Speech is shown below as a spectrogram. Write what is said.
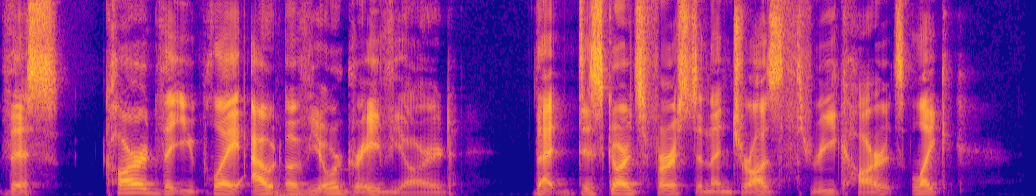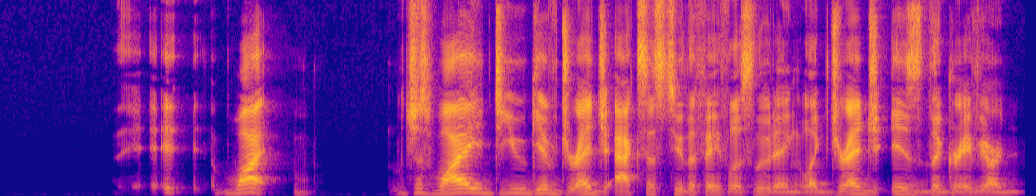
this card that you play out of your graveyard that discards first and then draws three cards. Like, it, why? Just why do you give Dredge access to the Faithless Looting? Like Dredge is the graveyard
